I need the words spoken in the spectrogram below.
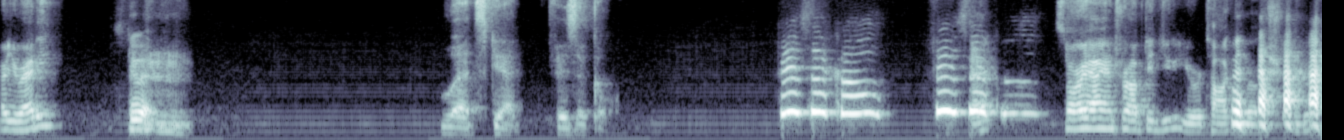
Are you ready? Let's do it. Let's get physical. Physical, physical. Sorry, I interrupted you. You were talking about shoulders.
